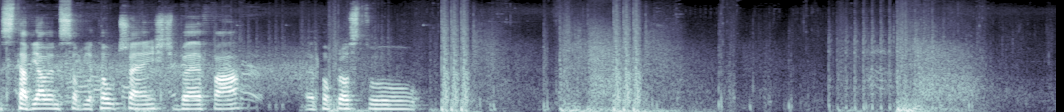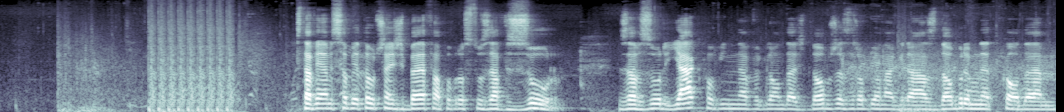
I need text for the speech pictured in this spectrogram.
stawiałem sobie tą część BFA e, po prostu stawiałem sobie tą część BF-a po prostu za wzór. Za wzór, jak powinna wyglądać dobrze zrobiona gra z dobrym netcodem,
